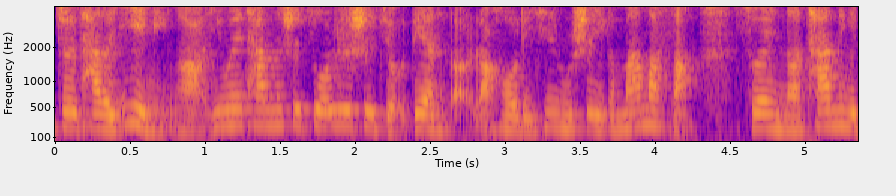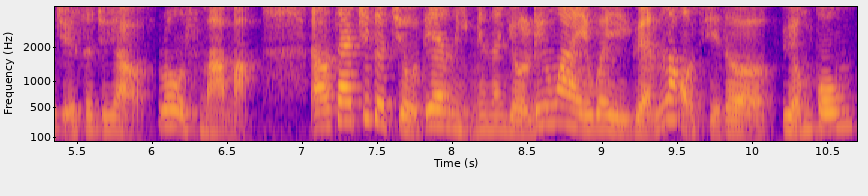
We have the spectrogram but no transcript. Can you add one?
这是她的艺名啊，因为他们是做日式酒店的，然后林心如是一个妈妈桑，所以呢，她那个角色就叫 Rose 妈妈。然后在这个酒店里面呢，有另外一位元老级的员工，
